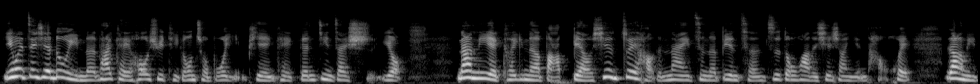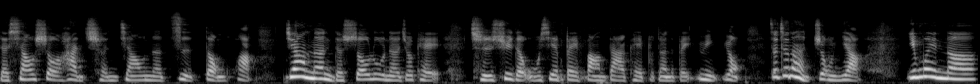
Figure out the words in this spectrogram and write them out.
因为这些录影呢，它可以后续提供重播影片，可以跟进再使用。那你也可以呢，把表现最好的那一次呢，变成自动化的线上研讨会，让你的销售和成交呢自动化，这样呢，你的收入呢就可以持续的无限被放大，可以不断的被运用，这真的很重要。因为呢，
